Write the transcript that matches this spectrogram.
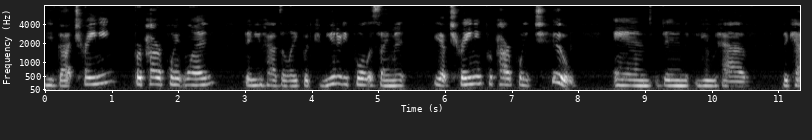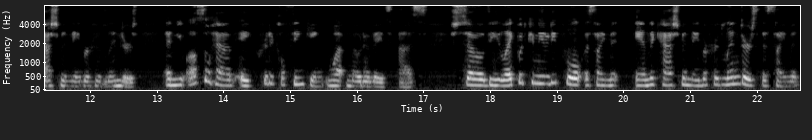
You've got training for PowerPoint 1, then you have the Lakewood Community Pool assignment. You have training for PowerPoint 2 and then you have the Cashman Neighborhood Lenders. And you also have a critical thinking, what motivates us. So the Lakewood Community Pool assignment and the Cashman Neighborhood Lenders assignment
